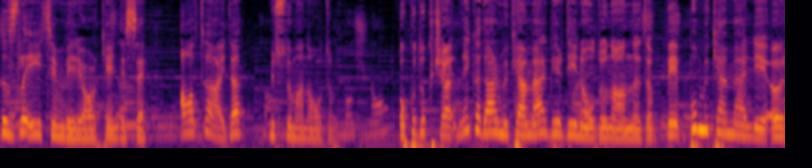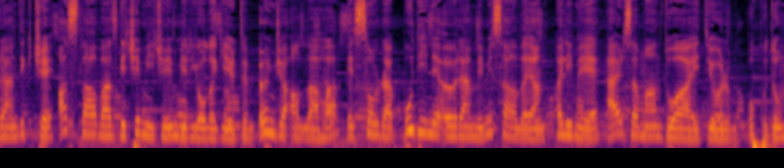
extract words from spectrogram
Hızlı eğitim veriyor kendisi. 6 ayda Müslüman oldum. Okudukça ne kadar mükemmel bir din olduğunu anladım ve bu mükemmelliği öğrendikçe asla vazgeçemeyeceğim bir yola girdim. Önce Allah'a ve sonra bu dini öğrenmemi sağlayan Halime'ye her zaman dua ediyorum. Okudum,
